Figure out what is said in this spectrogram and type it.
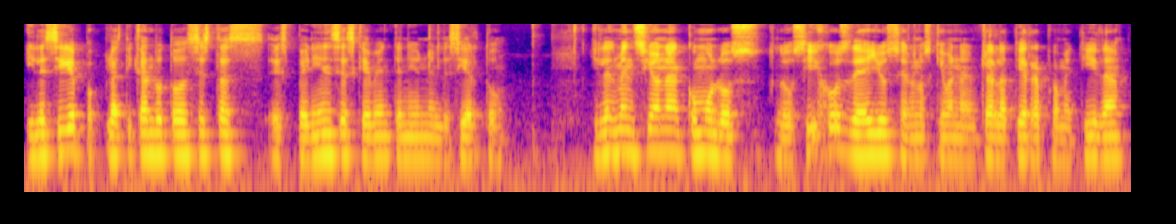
Y le sigue platicando todas estas experiencias que habían tenido en el desierto. Y les menciona cómo los, los hijos de ellos eran los que iban a entrar a la tierra prometida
